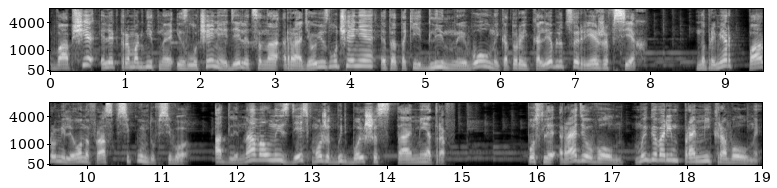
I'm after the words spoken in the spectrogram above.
Вообще электромагнитное излучение делится на радиоизлучение, это такие длинные волны, которые колеблются реже всех. Например, пару миллионов раз в секунду всего. А длина волны здесь может быть больше 100 метров. После радиоволн мы говорим про микроволны.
